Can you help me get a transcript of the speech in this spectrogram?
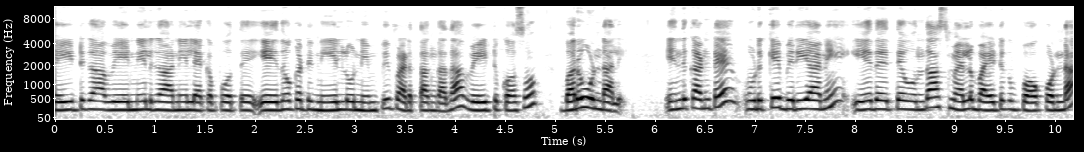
వెయిట్గా వేడి నీళ్ళు కానీ లేకపోతే ఏదో ఒకటి నీళ్ళు నింపి పెడతాం కదా వెయిట్ కోసం బరువు ఉండాలి. ఎందుకంటే ఉడికే బిర్యానీ ఏదైతే ఉందో ఆ స్మెల్ బయటకు పోకుండా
